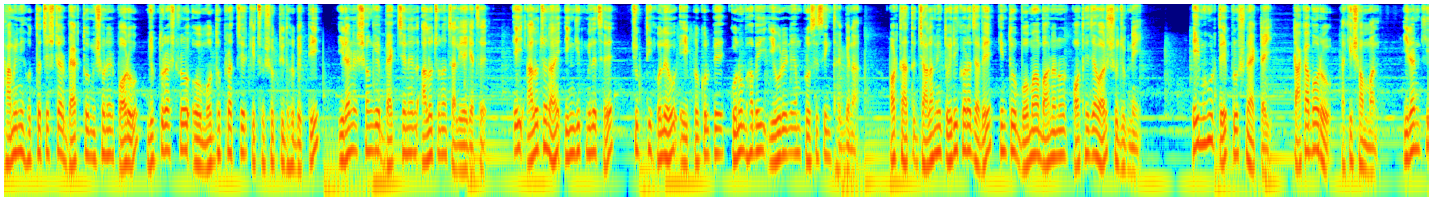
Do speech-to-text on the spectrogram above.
খামিনি হত্যাচেষ্টার ব্যর্থ মিশনের পরও যুক্তরাষ্ট্র ও মধ্যপ্রাচ্যের কিছু শক্তিধর ব্যক্তি ইরানের সঙ্গে ব্যাক চ্যানেল আলোচনা চালিয়ে গেছে। এই আলোচনায় ইঙ্গিত মিলেছে, চুক্তি হলেও এই প্রকল্পে কোনোভাবেই ইউরেনিয়াম প্রসেসিং থাকবে না। অর্থাৎ জ্বালানি তৈরি করা যাবে, কিন্তু বোমা বানানোর পথে যাওয়ার সুযোগ নেই। এই মুহূর্তে প্রশ্ন একটাই, টাকা বড় নাকি সম্মান? ইরান কি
